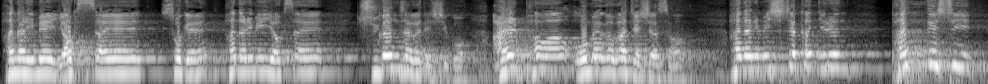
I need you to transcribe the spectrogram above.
하나님의 역사의 속에 하나님의 역사의 주관자가 되시고 알파와 오메가가 되셔서 하나님의 시작한 일은 반드시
